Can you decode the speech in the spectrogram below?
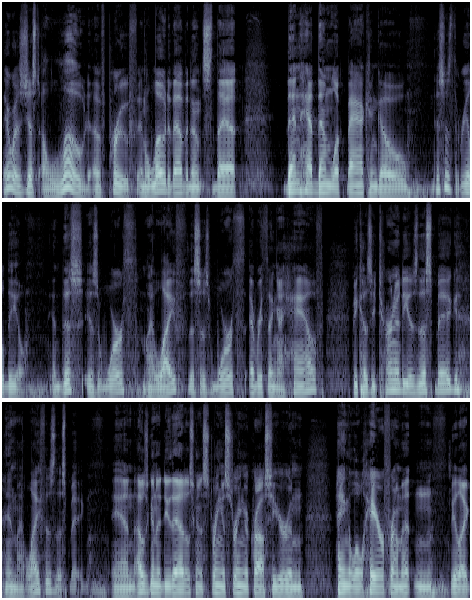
There was just a load of proof and a load of evidence that then had them look back and go, this is the real deal. And this is worth my life. This is worth everything I have because eternity is this big and my life is this big. And I was going to do that. I was going to string a string across here and hang a little hair from it and be like,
